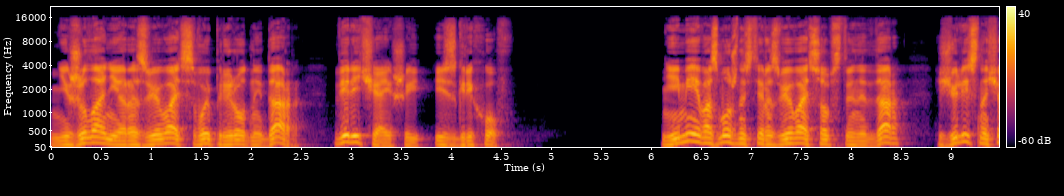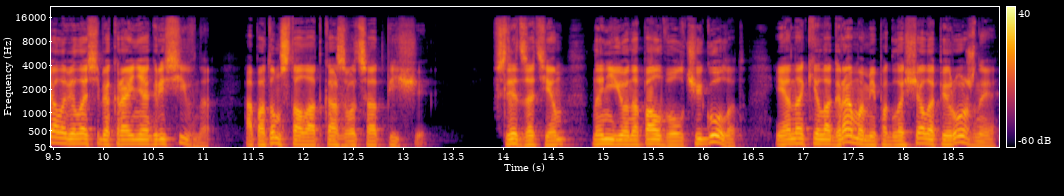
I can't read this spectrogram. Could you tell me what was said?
«Нежелание развивать свой природный дар – величайший из грехов». Не имея возможности развивать собственный дар, Жюли сначала вела себя крайне агрессивно, а потом стала отказываться от пищи. Вслед за тем на нее напал волчий голод, и она килограммами поглощала пирожные,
